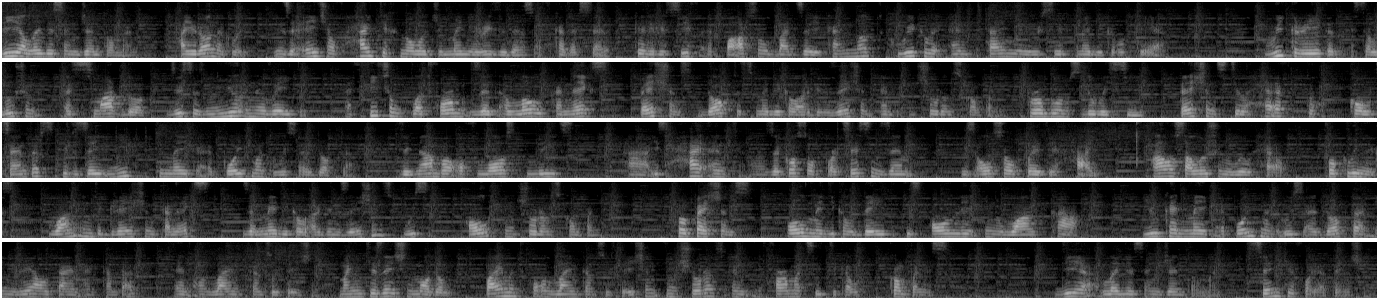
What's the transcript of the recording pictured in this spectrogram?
Dear ladies and gentlemen, ironically, in the age of high technology, many residents of Kazakhstan can receive a parcel but they cannot quickly and timely receive medical care. We created a solution as SmartDOC. This is new innovative, official platform that allow connects patients, doctors, medical organization and insurance company. Problems do we see? Patients still have to call centers if they need to make an appointment with a doctor. The number of lost leads uh, is high and uh, the cost of processing them is also pretty high. Our solution will help. For clinics, one integration connects the medical organizations with all insurance companies. For patients, all medical data is only in one card. You can make appointment with a doctor in real time and conduct an online consultation. Monetization model payment for online consultation, insurance and pharmaceutical companies. Dear ladies and gentlemen, thank you for your attention.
